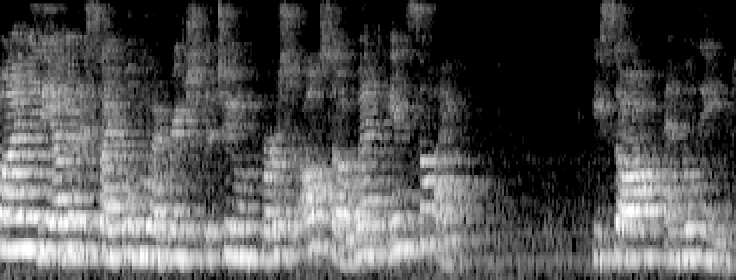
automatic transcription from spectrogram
Finally, the other disciple who had reached the tomb first also went inside. He saw and believed.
